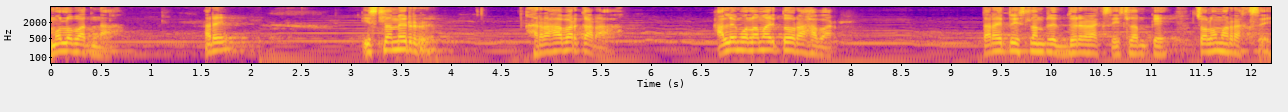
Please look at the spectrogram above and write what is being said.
মৌলবাদ না। আরে, ইসলামের রাহাবার কারা? আলেম ওলামারি তো রাহাবার। তারাই তো ইসলামকে ধরে রাখছে, ইসলামকে চলমান রাখছে।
